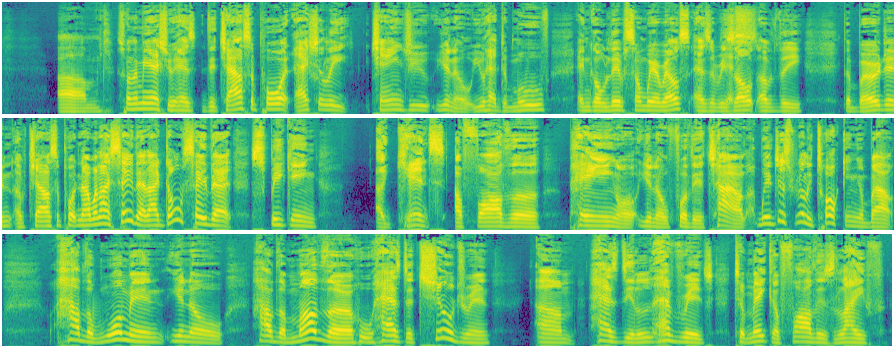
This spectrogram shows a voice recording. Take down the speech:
Um, so let me ask you: Has did child support actually change you? You know, you had to move and go live somewhere else as a result yes. of the the burden of child support. Now, when I say that, I don't say that speaking against a father paying or you know for their child. We're just really talking about how the woman, you know, how the mother who has the children um, has the leverage to make a father's life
